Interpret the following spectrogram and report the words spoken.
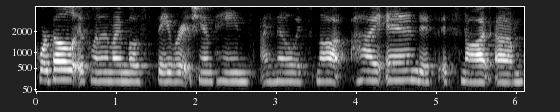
Korbel is one of my most favorite champagnes. I know it's not high end, it's, it's not um,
